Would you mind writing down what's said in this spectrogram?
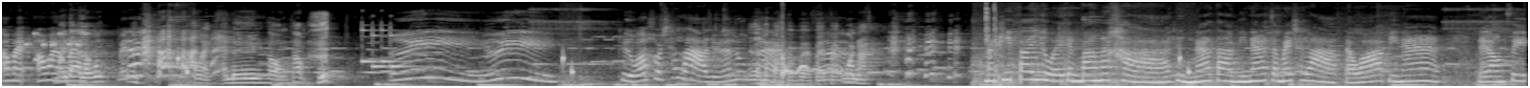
เอาใหม่เอาใหม่ไม่ได้แล้วมึงไม่ได้เอาใหม่อันหนึ่งสองสามฮึบเอ้ยเอ้ย ถือว่าเขาฉลาดอยู่นะลุงเอออะไปไปไปไปอ้วนนะ มาที่ป้าย้อยกันบ้างนะคะ ถึงหน้าตาบีน่าจะไม่ฉลาด แต่ว่าบีน่าไหนลองซิ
